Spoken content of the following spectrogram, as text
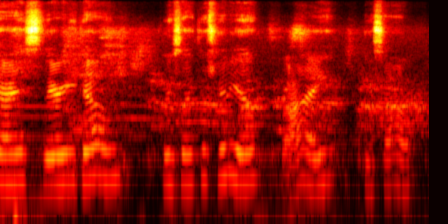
Guys, there you go. Please like this video. Bye. Peace out.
